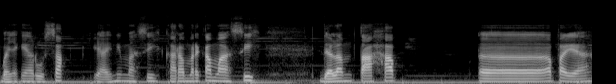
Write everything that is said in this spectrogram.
banyak yang rusak. Ya ini masih karena mereka masih dalam tahap uh, apa ya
